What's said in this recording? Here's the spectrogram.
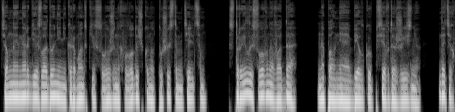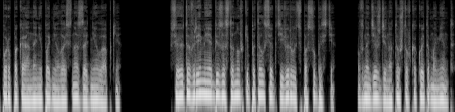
Темная энергия из ладони некромантки, сложенных в лодочку над пушистым тельцем, струилась словно вода, наполняя белку псевдожизнью до тех пор, пока она не поднялась на задние лапки. Все это время я без остановки пытался активировать способности, в надежде на то, что в какой-то момент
